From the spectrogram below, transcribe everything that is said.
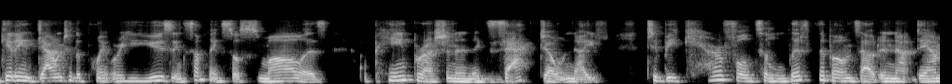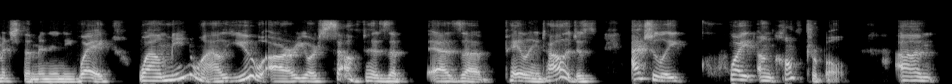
getting down to the point where you're using something so small as a paintbrush and an exacto knife to be careful to lift the bones out and not damage them in any way while meanwhile you are yourself as a as a paleontologist actually quite uncomfortable um,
